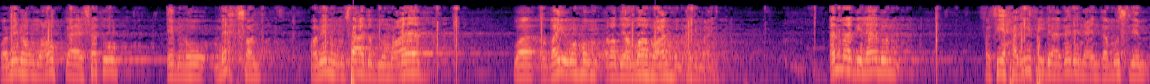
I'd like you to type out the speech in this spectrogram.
ومنهم عكاشة ابن محصن ومنهم سعد بن معاذ وغيرهم رضي الله عنهم أجمعين. أما بلال ففي حديث جابر عند مسلم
